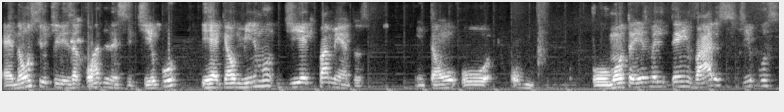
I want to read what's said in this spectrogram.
é, não se utiliza corda nesse tipo e requer o mínimo de equipamentos. Então, o, o, o montanhismo ele tem vários tipos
